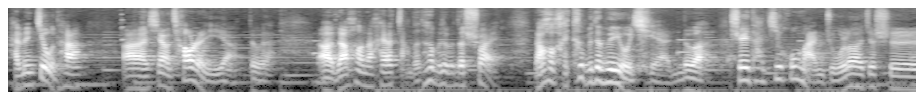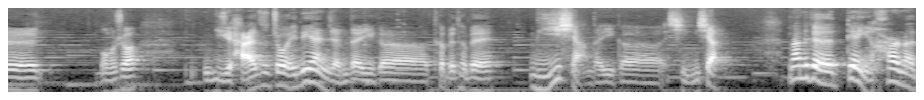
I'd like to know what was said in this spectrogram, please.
还能救他，啊，像超人一样，对不对？啊，然后呢，还要长得特别特别的帅，然后还特别特别有钱，对吧？所以他几乎满足了，就是我们说女孩子作为恋人的一个特别特别理想的一个形象。那那个电影号呢，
